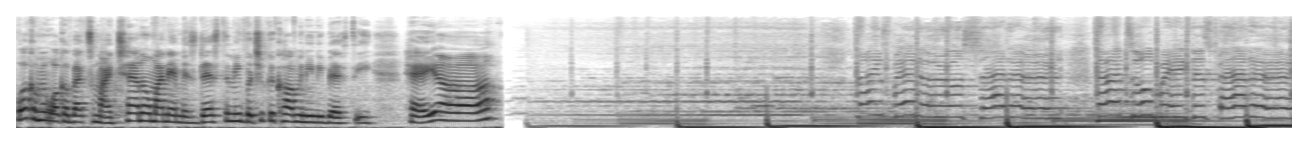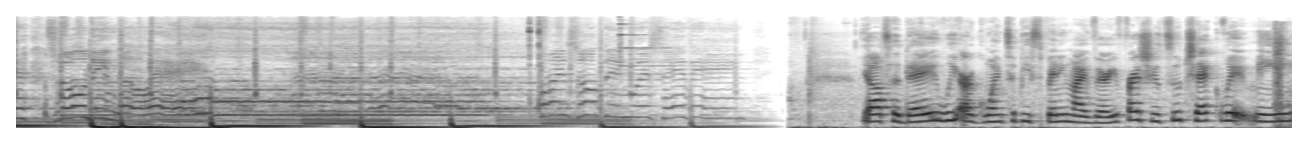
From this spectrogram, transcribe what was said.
Welcome and welcome back to my channel. My name is Destiny, but you could call me Nene Bestie. Hey y'all. Y'all, today we are going to be spending my very first YouTube check with me.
